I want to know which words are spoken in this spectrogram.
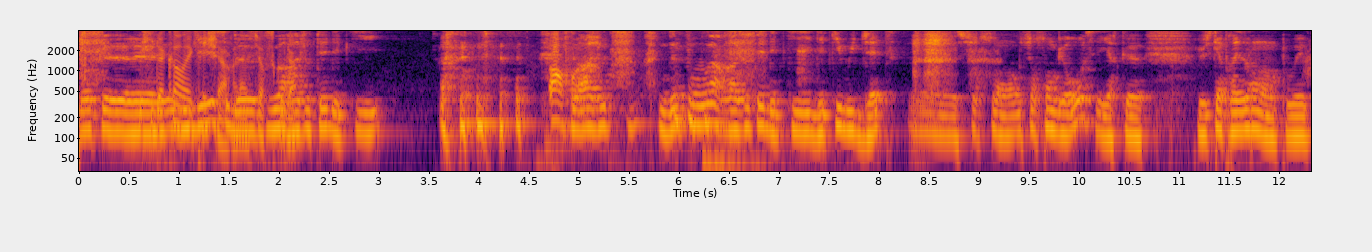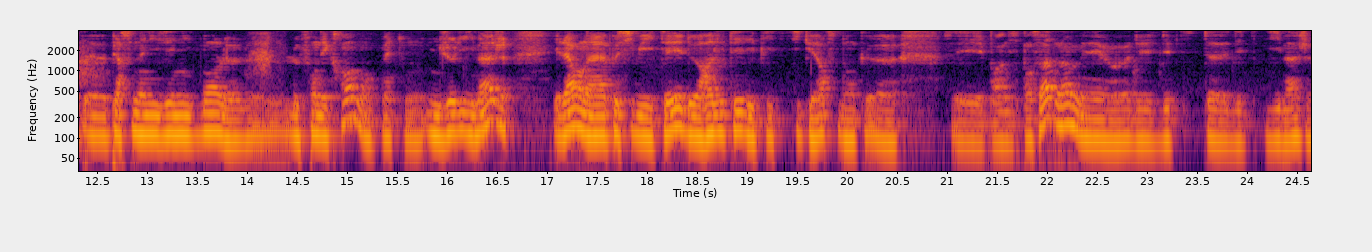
donc, euh, je suis d'accord avec Richard de sur pouvoir rajouter des petits de pouvoir rajouter des petits des petits widgets euh, sur son sur son bureau, c'est-à-dire que jusqu'à présent on pouvait euh, personnaliser uniquement le, le fond d'écran, donc mettre une, jolie image, et là on a la possibilité de rajouter des petits stickers, donc euh, c'est pas indispensable, hein, mais des, des, petites, des petites images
